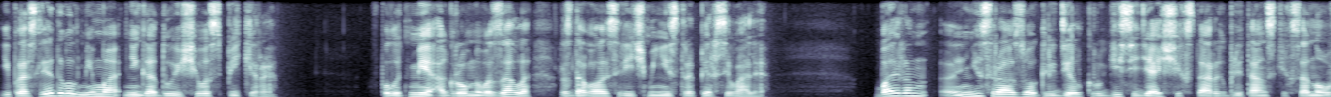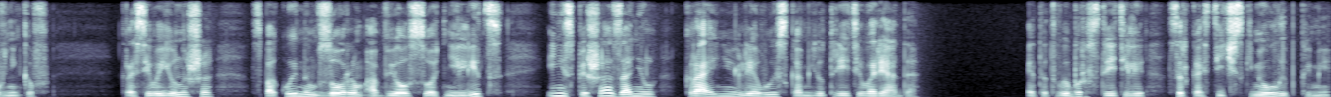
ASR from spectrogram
и проследовал мимо негодующего спикера. В полутьме огромного зала раздавалась речь министра Персиваля. Байрон э, не сразу оглядел круги сидящих старых британских сановников. Красивый юноша спокойным взором обвел сотни лиц и не спеша занял крайнюю левую скамью третьего ряда. Этот выбор встретили саркастическими улыбками.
